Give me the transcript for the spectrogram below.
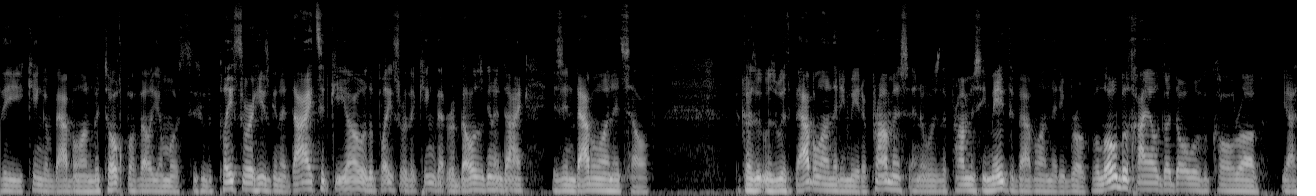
the king of Babylon. Betoch bavel yamos to the place where he's going to die. Tzidkiyahu, the place where the king that rebels is going to die, is in Babylon itself. Because it was with Babylon that he made a promise, and it was the promise he made to Babylon that he broke. V'lo b'chayel gadol v'kol rab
